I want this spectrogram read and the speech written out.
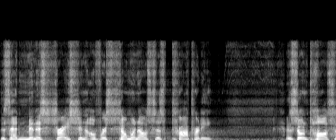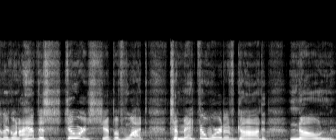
this administration over someone else's property. And so in Paul's they're going, I have this stewardship of what? To make the word of God known.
